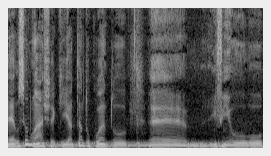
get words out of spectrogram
É, o senhor não acha que tanto quanto, é, enfim, o, o,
